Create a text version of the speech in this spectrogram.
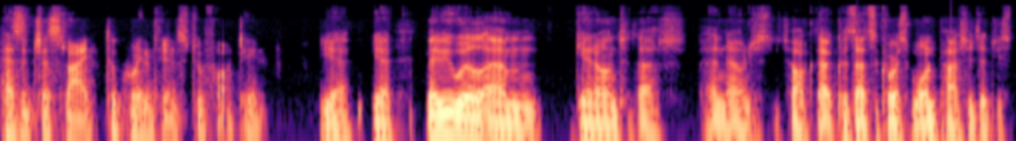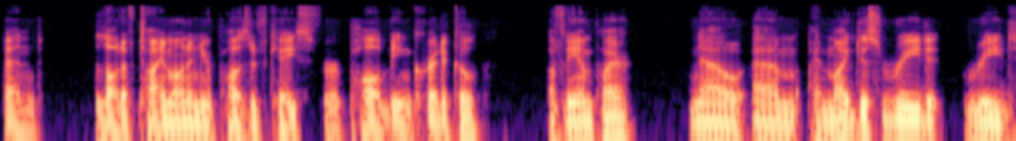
passages like to Corinthians two fourteen. Yeah, yeah. Maybe we'll um get onto that uh, now just to talk that because that's of course one passage that you spend a lot of time on in your positive case for Paul being critical of the empire. Now, um, I might just read it, read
